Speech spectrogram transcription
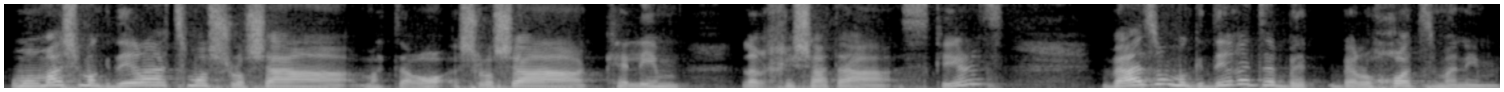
הוא ממש מגדיר לעצמו שלושה, מטרו, שלושה כלים לרכישת ה skills, ואז הוא מגדיר את זה בלוחות זמנים.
